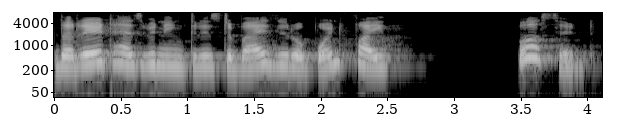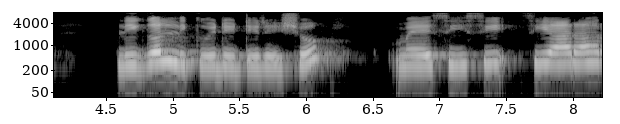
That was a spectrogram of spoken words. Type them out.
the rate has been increased by 0.5 percent legal liquidity ratio में C C C R R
